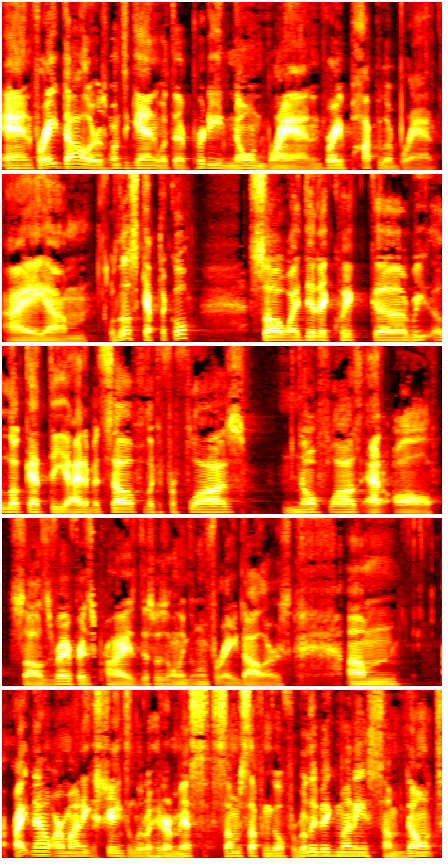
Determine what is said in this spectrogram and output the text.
And for $8, once again, with a pretty known brand, very popular brand, I um, was a little skeptical. So I did a quick uh, look at the item itself, looking for flaws no flaws at all. So I was very, very surprised this was only going for $8. Um, right now, Armani Exchange is a little hit or miss. Some stuff can go for really big money, some don't.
